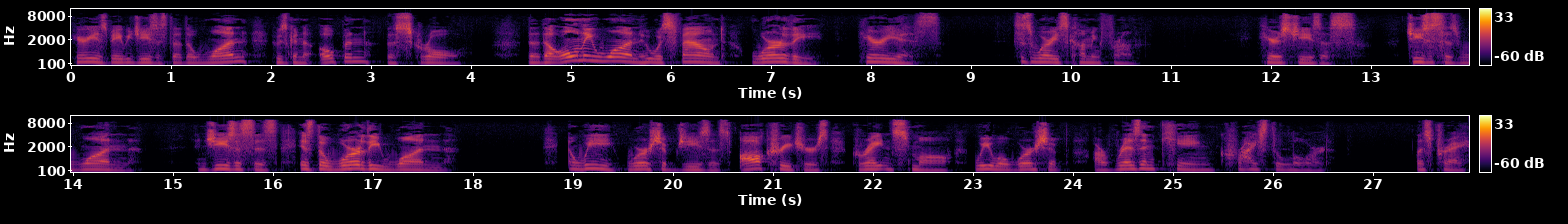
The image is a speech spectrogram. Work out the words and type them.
Here he is, baby Jesus, the, the one who's going to open the scroll, the, the only one who was found worthy. Here he is. This is where he's coming from. Here's Jesus. Jesus has won, and Jesus is, is the worthy one. And we worship Jesus. All creatures, great and small, we will worship our risen King, Christ the Lord. Let's pray.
